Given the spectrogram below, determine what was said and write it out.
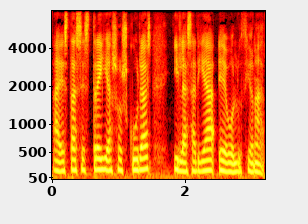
a estas estrellas oscuras y las haría evolucionar.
